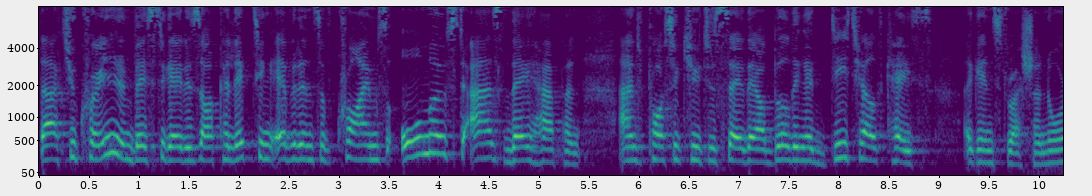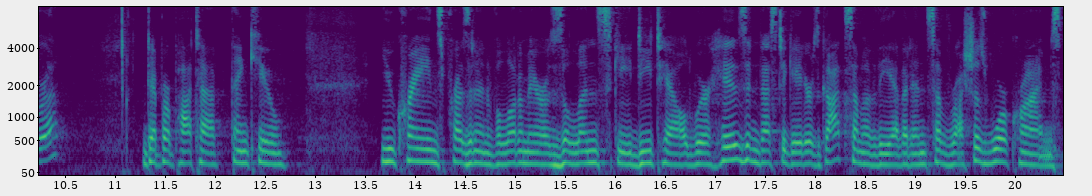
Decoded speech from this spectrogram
that Ukrainian investigators are collecting evidence of crimes almost as they happen. And prosecutors say they are building a detailed case against Russia. Norah? Deborah Patta, thank you. Ukraine's President Volodymyr Zelensky detailed where his investigators got some of the evidence of Russia's war crimes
